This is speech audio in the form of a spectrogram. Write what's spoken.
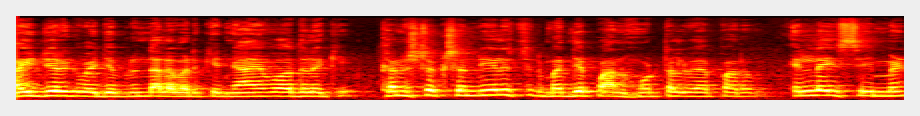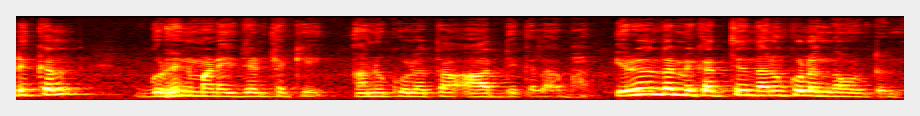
వైద్యులకు వైద్య బృందాల వరకు న్యాయవాదులకి కన్స్ట్రక్షన్ రియల్ ఎస్టేట్ మద్యపాన హోటల్ వ్యాపారం ఎల్ఐసి మెడికల్ గృహ ఏజెంట్లకి అనుకూలత ఆర్థిక లాభాలు ఇరవై మీకు అత్యంత అనుకూలంగా ఉంటుంది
